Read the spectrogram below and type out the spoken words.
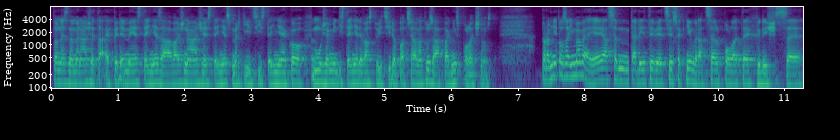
to neznamená, že ta epidemie je stejně závažná, že je stejně smrtící, stejně jako může mít stejně devastující dopad třeba na tu západní společnost. Pro mě to zajímavé je, já jsem tady ty věci se k ním vracel po letech, když se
